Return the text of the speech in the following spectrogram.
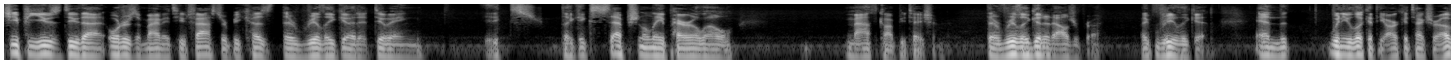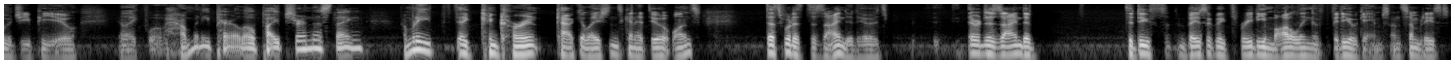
GPUs do that orders of magnitude faster because they're really good at doing ex- like exceptionally parallel math computation. They're really good at algebra like really good. And the, when you look at the architecture of a GPU, you're like, well, how many parallel pipes are in this thing? How many like concurrent calculations can it do at once? That's what it's designed to do. It's they're designed to to do basically 3D modeling of video games on somebody's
